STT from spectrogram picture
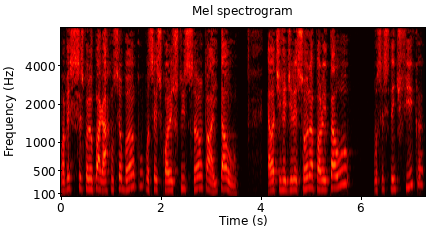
Uma vez que você escolheu pagar com o seu banco, você escolhe a instituição, então a Itaú. Ela te redireciona para o Itaú, você se identifica,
